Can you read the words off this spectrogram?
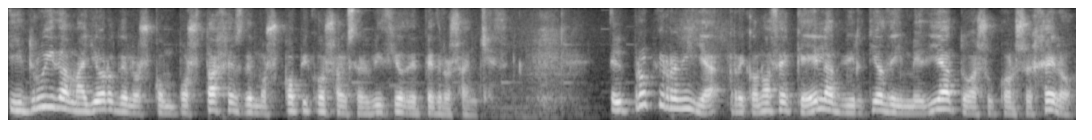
y druida mayor de los compostajes demoscópicos al servicio de Pedro Sánchez. El propio Revilla reconoce que él advirtió de inmediato a su consejero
